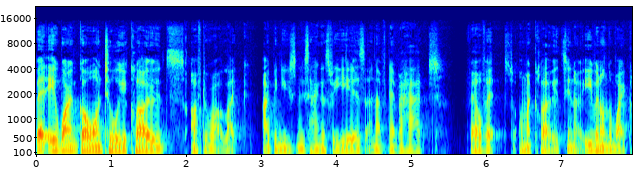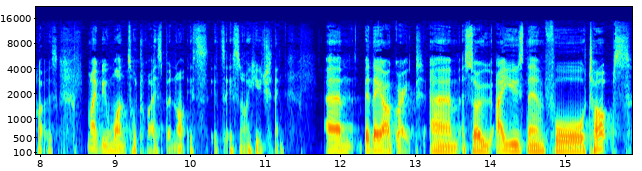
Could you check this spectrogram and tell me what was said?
but it won't go onto all your clothes after a while. Like I've been using these hangers for years, and I've never had velvet on my clothes. You know, even on the white clothes, might be once or twice, but not. It's it's it's not a huge thing. Um, but they are great. Um, so I use them for tops,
